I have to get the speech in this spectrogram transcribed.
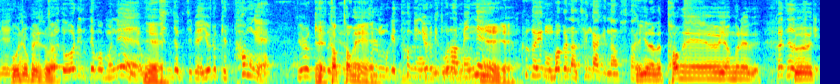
예, 오죽해서. 저도 어린 때 보면 예, 우리 예. 친정집에 이렇게 텅에 이렇게 예, 그 덕통에. 굴무게 턱이 이렇게 돌아면 예, 예, 예. 그거 해 먹으나 생각이 난 수다. 여기는 그 통해 연근에 그래서 그 새끼,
